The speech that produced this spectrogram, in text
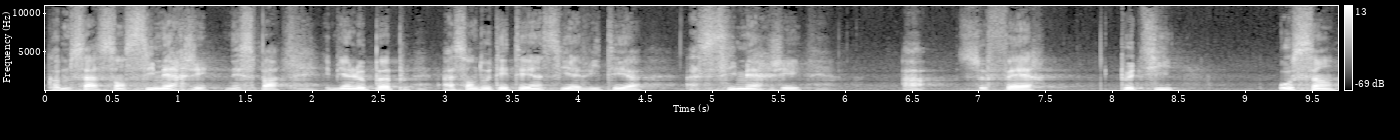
comme ça sans s'immerger, n'est-ce pas? Eh bien, le peuple a sans doute été ainsi invité à, s'immerger, à se faire petit au sein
